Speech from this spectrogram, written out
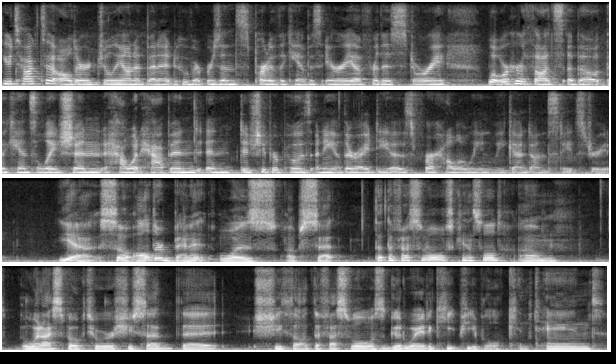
You talked to Alder Juliana Bennett, who represents part of the campus area for this story. What were her thoughts about the cancellation, how it happened, and did she propose any other ideas for Halloween weekend on State Street? Yeah, so Alder Bennett was upset that the festival was canceled. Um, when I spoke to her, she said that she thought the festival was a good way to keep people contained.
